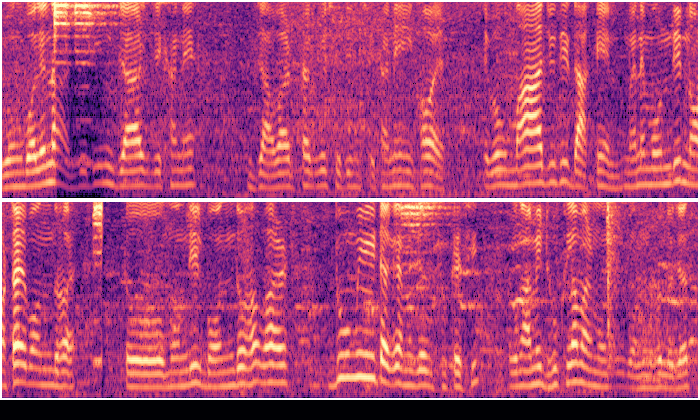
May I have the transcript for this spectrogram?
এবং বলে না, যেদিন যার যেখানে যাওয়ার থাকবে, সেদিন সেখানেই হয়। এবং মা যদি ডাকেন মানে মন্দির নটায় বন্ধ হয় তো মন্দির বন্ধ হওয়ার দু মিনিট আগে আমি জাস্ট ঢুকেছি এবং আমি ঢুকলাম আর মন্দির বন্ধ হলো জাস্ট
